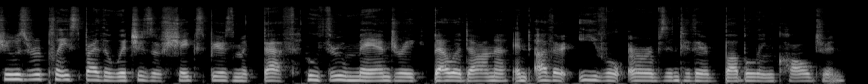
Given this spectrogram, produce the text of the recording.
She was replaced by the witches of Shakespeare's Macbeth, who threw mandrake, belladonna, and other evil herbs into their bubbling cauldron.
